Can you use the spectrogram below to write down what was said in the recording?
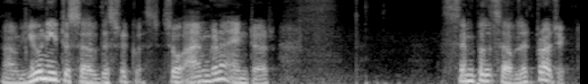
Now you need to serve this request. So I'm going to enter simple servlet project.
